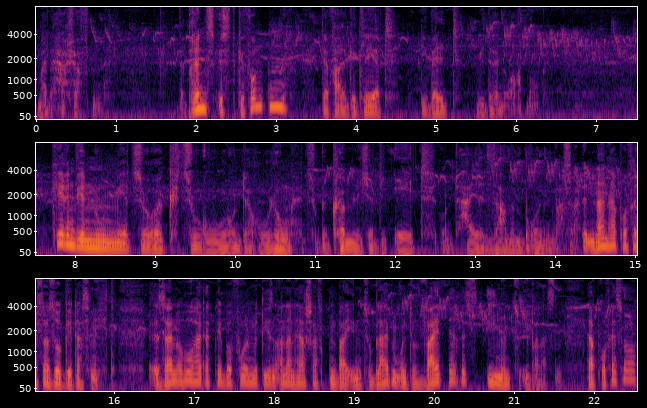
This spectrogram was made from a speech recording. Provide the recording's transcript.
meine Herrschaften, der Prinz ist gefunden, der Fall geklärt, die Welt wieder in Ordnung. Kehren wir nunmehr zurück zu Ruhe und Erholung, zu bekömmlicher Diät und heilsamem Brunnenwasser. Nein, Herr Professor, so geht das nicht. Seine Hoheit hat mir befohlen, mit diesen anderen Herrschaften bei Ihnen zu bleiben und weiteres Ihnen zu überlassen. Herr Professor,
